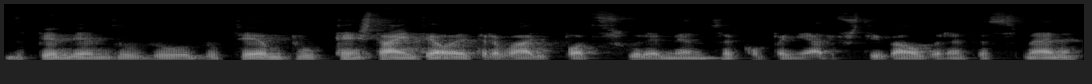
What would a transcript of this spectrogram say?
dependendo do, do, tempo. Quem está em teletrabalho pode seguramente acompanhar o festival durante a semana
